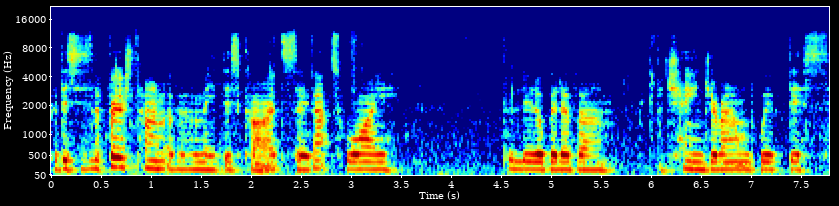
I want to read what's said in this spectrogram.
so this is the first time I've ever made this card so that's why the little bit of a, a change around with this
